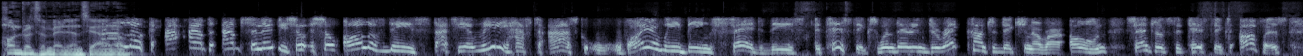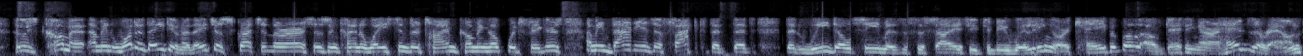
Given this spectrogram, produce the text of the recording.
hundreds of millions. Yeah, I Ah, know. look, ab- absolutely. So, so all of these stats, you really have to ask: Why are we being fed these statistics when they're in direct contradiction of our own Central Statistics Office, who's come out? I mean, what are they doing? Are they just scratching their arses and kind of wasting their time coming up with figures? I mean, that is a fact that that that we don't seem as a society to be willing or capable of getting our heads around.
